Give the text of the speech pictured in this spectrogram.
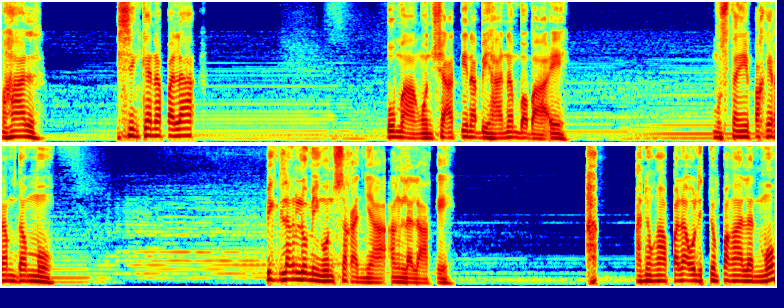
Mahal, Ising ka na pala. Bumangon siya at tinabihan ng babae. Musta yung pakiramdam mo? Biglang lumingon sa kanya ang lalaki. Ha, ano nga pala ulit yung pangalan mo?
